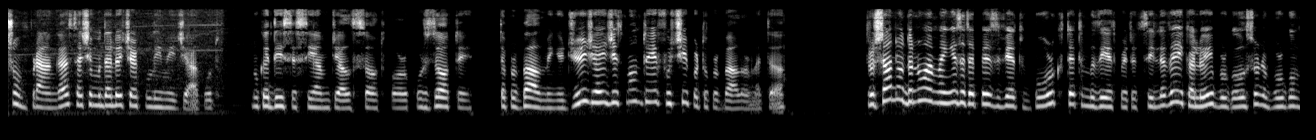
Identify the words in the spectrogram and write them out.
shumë prangat saqë më ndaloi qarkullimi i gjakut. Nuk e di se si jam gjallë sot, por kur Zoti të përballë me një gjyq, ai gjithmonë të jep fuqi për t'u përballur me të. Troshani u dënua me njëzet e pesë vjet burg, tetëmbëdhjetë prej të cilëve i kaloi i burgosur në burgun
